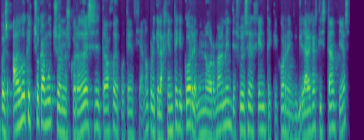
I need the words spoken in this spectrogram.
pues algo que choca mucho en los corredores es el trabajo de potencia, ¿no? Porque la gente que corre normalmente suele ser gente que corre en largas distancias.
